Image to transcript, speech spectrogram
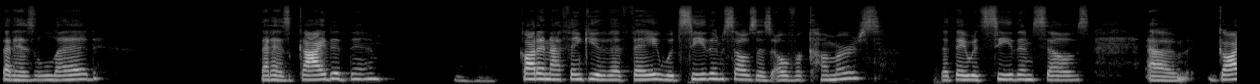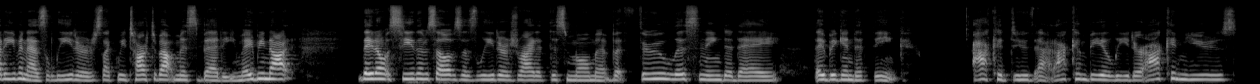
that has led, that has guided them. Mm-hmm. God, and I thank you that they would see themselves as overcomers, that they would see themselves, um, God, even as leaders, like we talked about Miss Betty. Maybe not, they don't see themselves as leaders right at this moment, but through listening today, they begin to think, I could do that. I can be a leader. I can use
